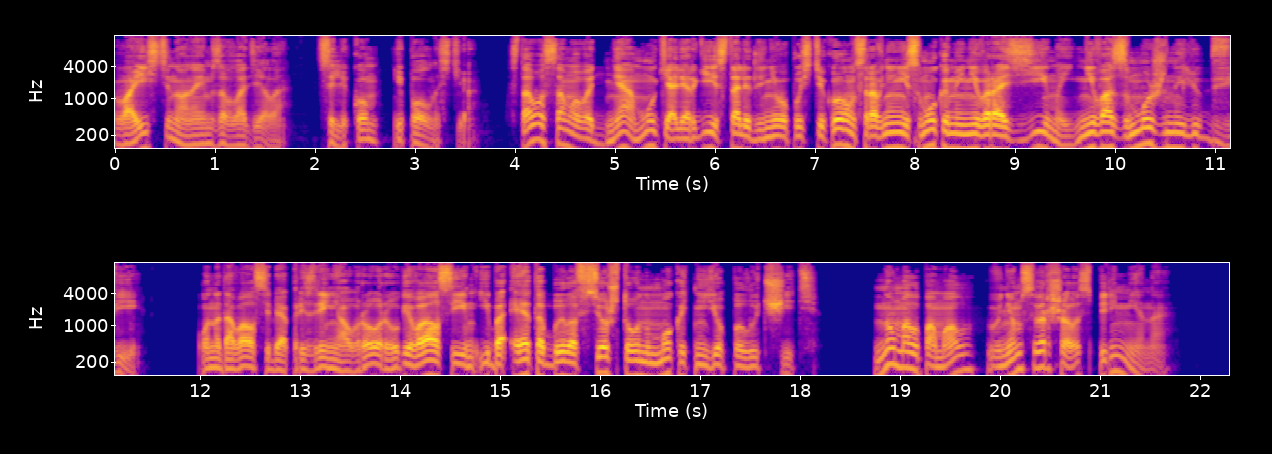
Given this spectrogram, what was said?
Воистину она им завладела. Целиком и полностью. С того самого дня муки аллергии стали для него пустяком в сравнении с муками невыразимой, невозможной любви. Он отдавал себя презрению Авроры, упивался им, ибо это было все, что он мог от нее получить. Но мало-помалу в нем совершалась перемена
